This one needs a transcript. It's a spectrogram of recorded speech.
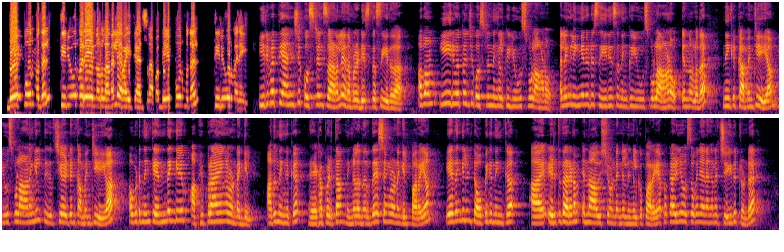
ബേപ്പൂർ മുതൽ തിരൂർ വരെ എന്നുള്ളതാണ് അല്ലെ? റൈറ്റ് ആൻസർ അപ്പൊ ബേപ്പൂർ മുതൽ തിരൂർ വരെ. ഇരുപത്തി അഞ്ച് ക്വസ്റ്റ്യൻസ് ആണല്ലേ നമ്മൾ ഡിസ്കസ് ചെയ്തത്. അപ്പം ഈ ഇരുപത്തഞ്ച് ക്വസ്റ്റ്യൻ നിങ്ങൾക്ക് യൂസ്ഫുൾ ആണോ? അല്ലെങ്കിൽ ഇങ്ങനൊരു സീരീസ് നിങ്ങൾക്ക് യൂസ്ഫുൾ ആണോ എന്നുള്ളത് നിങ്ങൾക്ക് കമന്റ് ചെയ്യാം. യൂസ്ഫുൾ ആണെങ്കിൽ തീർച്ചയായിട്ടും കമന്റ് ചെയ്യുക. അവിടെ നിങ്ങൾക്ക് എന്തെങ്കിലും അഭിപ്രായങ്ങളുണ്ടെങ്കിൽ അത് നിങ്ങൾക്ക് രേഖപ്പെടുത്താം. നിങ്ങളുടെ നിർദ്ദേശങ്ങളുണ്ടെങ്കിൽ പറയാം. ഏതെങ്കിലും ടോപ്പിക്ക് നിങ്ങൾക്ക് എടുത്തു തരണം എന്ന ആവശ്യമുണ്ടെങ്കിൽ നിങ്ങൾക്ക് പറയാം. അപ്പോൾ കഴിഞ്ഞ ദിവസമൊക്കെ ഞാൻ അങ്ങനെ ചെയ്തിട്ടുണ്ട്.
